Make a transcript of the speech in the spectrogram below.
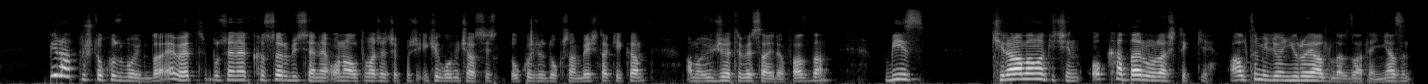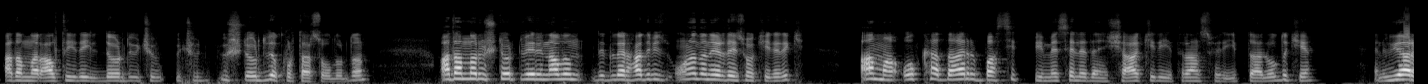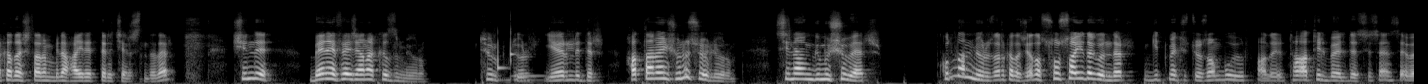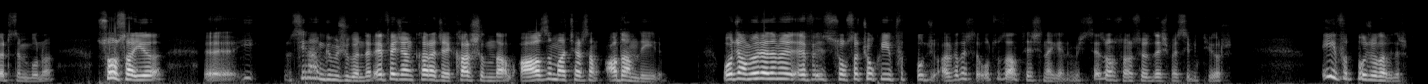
1.69 boyunda. Evet bu sene kısır bir sene 16 maça çıkmış 2 gol 3 asist 995 dakika ama ücreti vesaire fazla. Biz kiralamak için o kadar uğraştık ki 6 milyon euroya aldılar zaten yazın. Adamlar 6'yı değil 4'ü 3'ü 3'ü 3 4'ü de kurtarsa olurdu. Adamlar 3-4 verin alın dediler. Hadi biz ona da neredeyse okey dedik. Ama o kadar basit bir meseleden Şakiri transferi iptal oldu ki yani üye arkadaşlarım bile hayretler içerisindeler. Şimdi ben Efecan'a kızmıyorum. Türktür, yerlidir. Hatta ben şunu söylüyorum. Sinan Gümüş'ü ver. Kullanmıyoruz arkadaş. Ya da Sosa'yı da gönder. Gitmek istiyorsan buyur. Hadi tatil beldesi sen seversin bunu. Sosa'yı e, Sinan Gümüş'ü gönder. Efecan Karaca'yı karşılığında al. Ağzımı açarsam adam değilim. Hocam öyle deme Efe Sosa çok iyi futbolcu. Arkadaşlar 36 yaşına gelmiş. Sezon sonu sözleşmesi bitiyor. İyi futbolcu olabilir.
